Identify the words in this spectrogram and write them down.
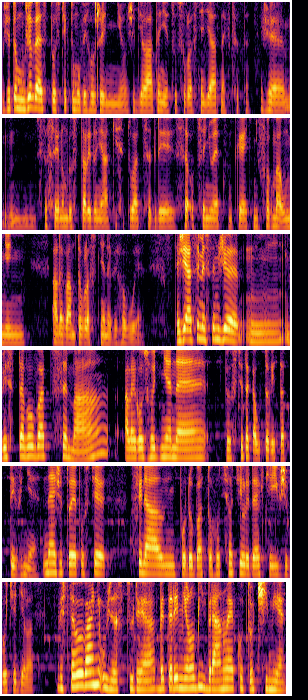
že to může vést prostě k tomu vyhoření, jo? že děláte něco, co vlastně dělat nechcete. Že mm, jste se jenom dostali do nějaké situace, kdy se oceňuje konkrétní forma umění, ale vám to vlastně nevyhovuje. Takže já si myslím, že mm, vystavovat se má, ale rozhodně ne prostě tak autoritativně. Ne, že to je prostě finální podoba toho, co ti lidé chtějí v životě dělat. Vystavování už za studia by tedy mělo být bráno jako to, čím je,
